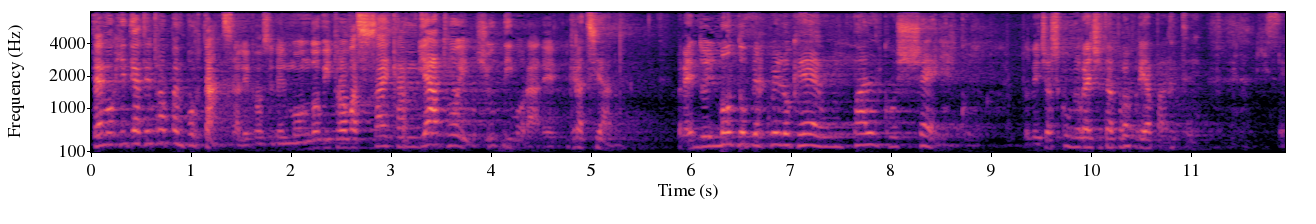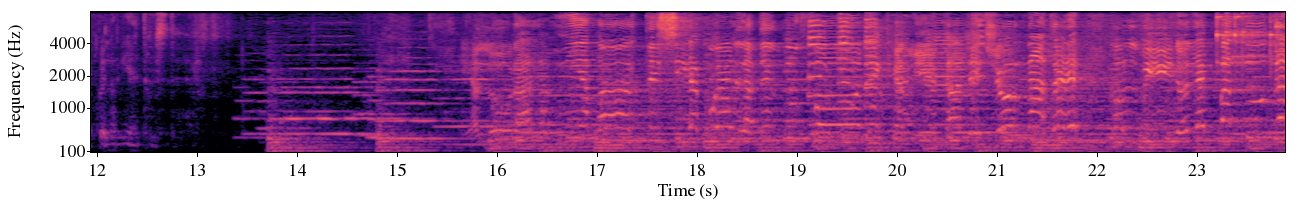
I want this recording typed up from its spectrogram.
Temo che diate troppa importanza alle cose del mondo, vi trovo assai cambiato e giù di morale. Graziano, prendo il mondo per quello che è un palcoscenico, dove ciascuno recita propria parte, e quella mia è triste. E allora la mia parte sia quella del buffone che allieta le giornate col vino e le battute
